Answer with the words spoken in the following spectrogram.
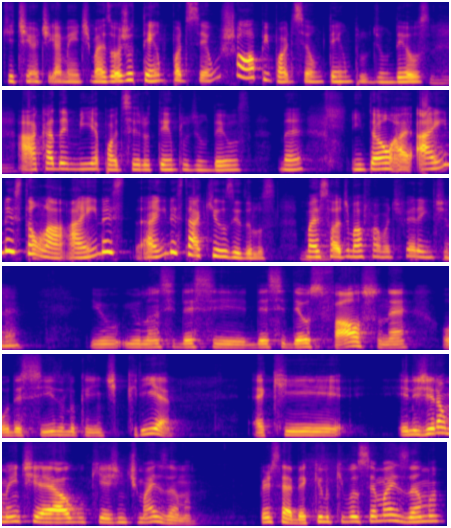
que tinha antigamente, mas hoje o templo pode ser um shopping, pode ser um templo de um deus, uhum. a academia pode ser o templo de um deus né? Então, a, ainda estão lá, ainda, ainda está aqui os ídolos, mas uhum. só de uma forma diferente, né? é. né? E o, e o lance desse, desse Deus falso, né? Ou desse ídolo que a gente cria, é que ele geralmente é algo que a gente mais ama. Percebe? Aquilo que você mais ama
